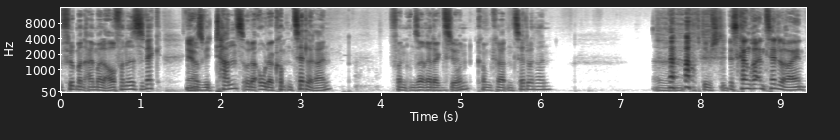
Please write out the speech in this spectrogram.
führt man einmal auf und dann ist es weg. Ja. Genauso wie Tanz oder, oh, da kommt ein Zettel rein. Von unserer Redaktion. Kommt gerade ein Zettel rein. Ähm, auf dem steht. Es kam gerade ein Zettel rein,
